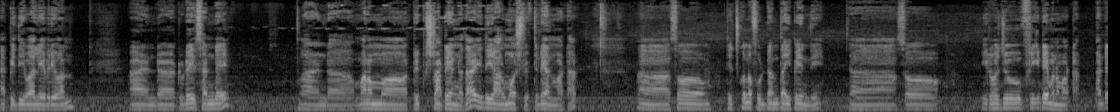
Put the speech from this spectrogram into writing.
happy Diwali everyone and today Sunday and మనం uh, ట్రిప్ స్టార్ట్ అయ్యాం కదా ఇది ఆల్మోస్ట్ ఫిఫ్త్ డే అనమాట సో తెచ్చుకున్న ఫుడ్ అంతా అయిపోయింది. Uh, సో ఈరోజు ఫ్రీ టైం అనమాట అంటే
